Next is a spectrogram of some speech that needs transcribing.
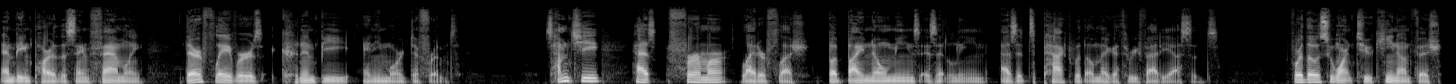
and being part of the same family, their flavors couldn't be any more different. Samchi has firmer, lighter flesh, but by no means is it lean, as it's packed with omega 3 fatty acids. For those who aren't too keen on fish,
